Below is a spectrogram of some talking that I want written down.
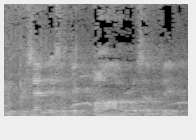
We'll pretend it's a big bar or something.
